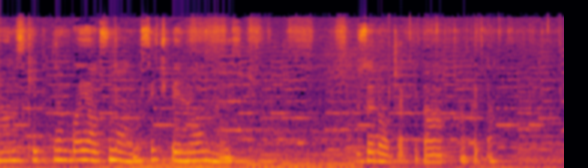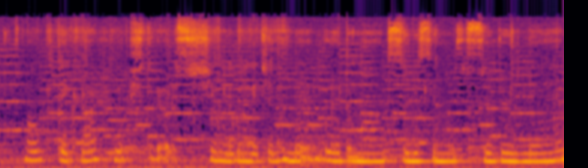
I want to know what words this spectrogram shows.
Yalnız kirpiklerin bayağı uzun olması hiç belli olmuyor. Güzel olacak gibi ha hakikaten. Hop tekrar yapıştırıyoruz. Şimdi buna geçelim. Şimdi burada mavi solüsyonumuzu sürelim.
